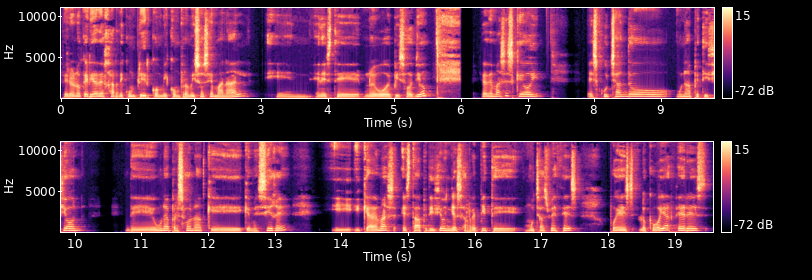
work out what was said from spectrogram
pero no quería dejar de cumplir con mi compromiso semanal en, en este nuevo episodio. Y además es que hoy escuchando una petición de una persona que, me sigue y, que además esta petición ya se repite muchas veces, pues lo que voy a hacer es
